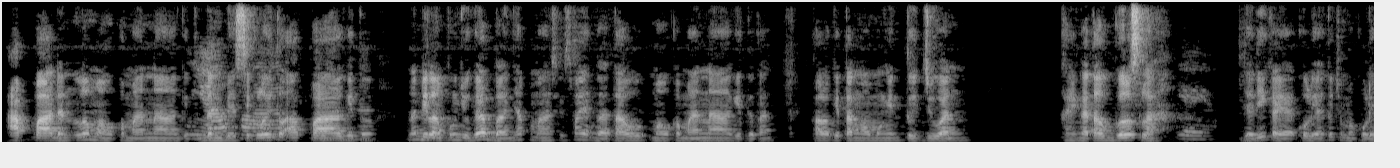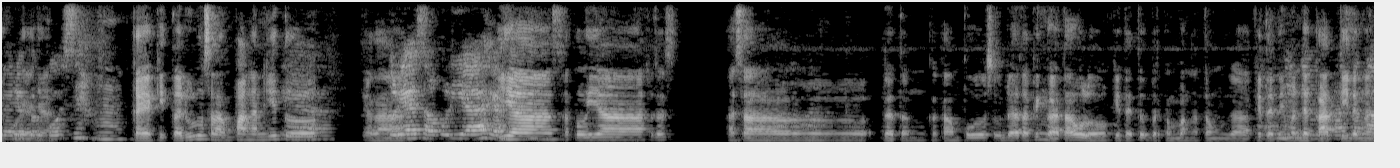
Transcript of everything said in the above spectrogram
apa dan lo mau ke mana gitu. Punya dan apa. basic lo itu apa Benar-benar. gitu. Nah di Lampung juga banyak mahasiswa yang nggak tahu mau ke mana gitu kan. Kalau kita ngomongin tujuan kayak nggak tahu goals lah. iya iya Jadi kayak kuliah itu cuma kuliah-kuliah aja. Hmm, kayak kita dulu serampangan gitu, Iya. ya kan? kuliah asal kuliah ya Iya, sekuliah terus asal datang ke kampus udah tapi nggak tahu loh kita itu berkembang atau enggak kita ini Minim mendekati rasa dengan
